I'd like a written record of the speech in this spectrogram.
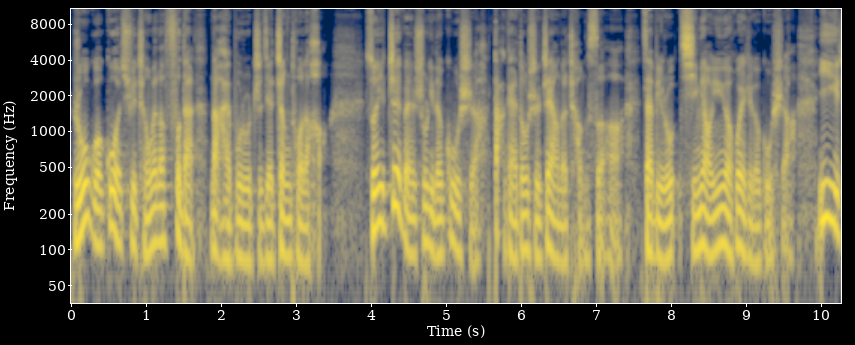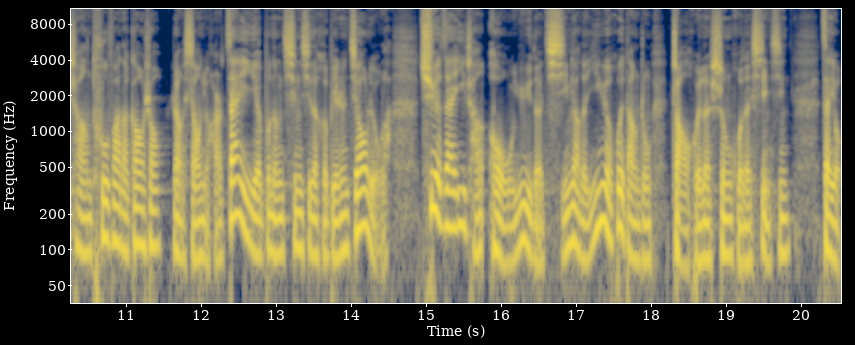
如果过去成为了负担，那还不如直接挣脱的好。所以这本书里的故事啊，大概都是这样的成色啊。再比如奇妙音乐会这个故事啊，一场突发的高烧让小女孩再也不能清晰的和别人交流了，却在一场偶遇的奇妙的音乐会当中找回了生活的信心。再有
